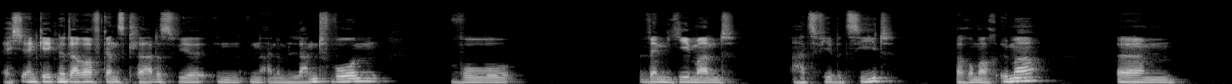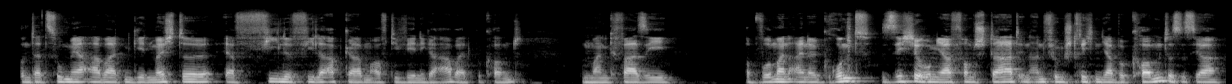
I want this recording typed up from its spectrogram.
Ich entgegne darauf ganz klar, dass wir in, in einem Land wohnen, wo, wenn jemand Hartz IV bezieht, warum auch immer, ähm, und dazu mehr arbeiten gehen möchte, er viele, viele Abgaben auf die weniger Arbeit bekommt und man quasi, obwohl man eine Grundsicherung ja vom Staat in Anführungsstrichen ja bekommt, das ist ja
